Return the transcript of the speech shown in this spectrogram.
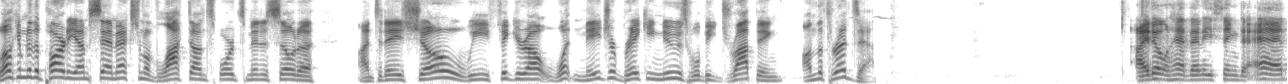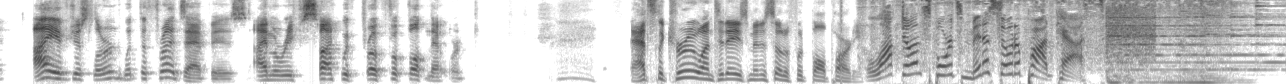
Welcome to the party. I'm Sam Ekstrom of Locked On Sports Minnesota. On today's show, we figure out what major breaking news will be dropping on the Threads app. I don't have anything to add. I have just learned what the Threads app is. I'm Arif Hasan with Pro Football Network. That's the crew on today's Minnesota football party. Locked On Sports Minnesota podcast.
